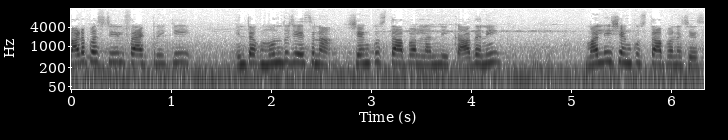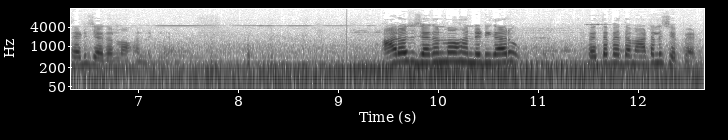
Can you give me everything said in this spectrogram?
కడప స్టీల్ ఫ్యాక్టరీకి ఇంతకు ముందు చేసిన శంకుస్థాపనలన్నీ కాదని మళ్ళీ శంకుస్థాపన చేశాడు జగన్మోహన్ రెడ్డి గారు. ఆ రోజు జగన్మోహన్ రెడ్డి గారు పెద్ద పెద్ద మాటలు చెప్పాడు.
